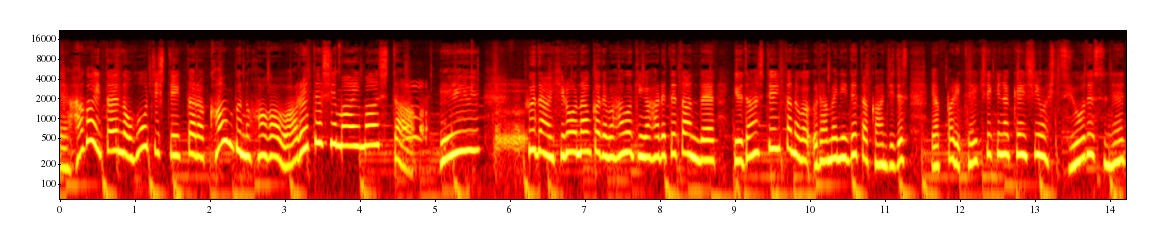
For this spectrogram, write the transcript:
えー、歯が痛いのを放置していたら患部の歯が割れてしまいました。えー、普段疲労なんかでも歯茎が腫れてたんで油断していたのが裏目に出た感じです。やっぱり定期的な検診は必要ですね。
